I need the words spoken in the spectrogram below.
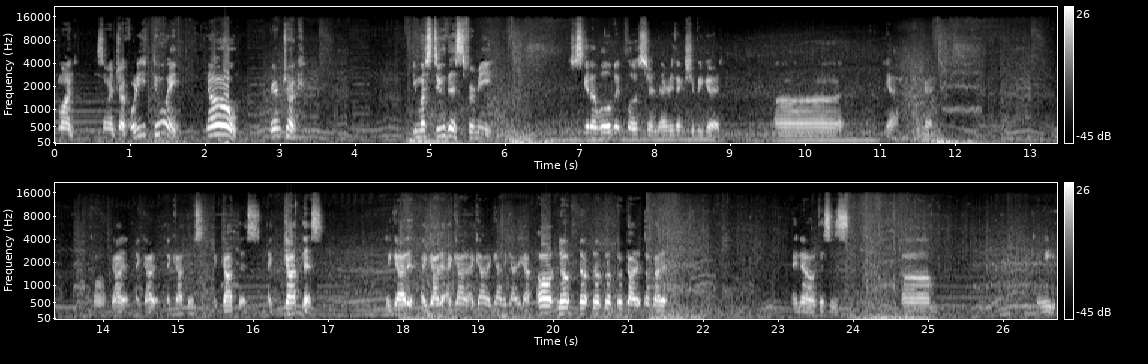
Come on, semi truck. What are you doing? No! Ram truck. You must do this for me. Just get a little bit closer and everything should be good. Uh, yeah, okay. Come on, got it, I got it, I got this, I got this, I got this! I got it, I got it, I got it, I got it, I got it, I got it, I got it. Oh, no, no, no, no, don't got it, don't got it. I know, this is, um, can we,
